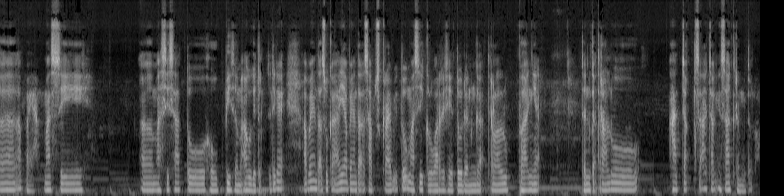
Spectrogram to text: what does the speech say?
uh, apa ya masih uh, masih satu hobi sama aku gitu. Jadi kayak apa yang tak sukai apa yang tak subscribe itu masih keluar di situ dan nggak terlalu banyak dan nggak terlalu acak seacak Instagram gitu loh.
